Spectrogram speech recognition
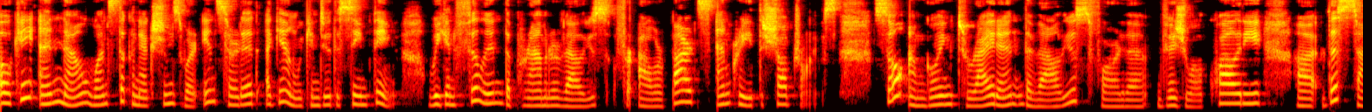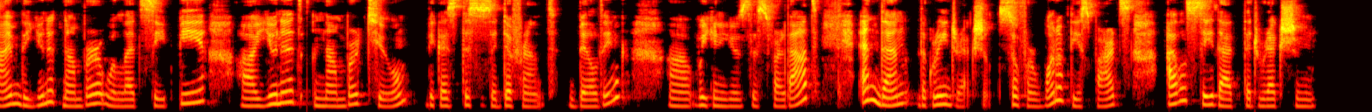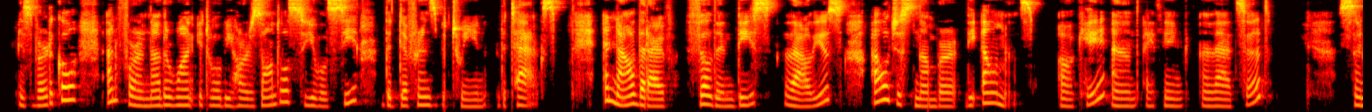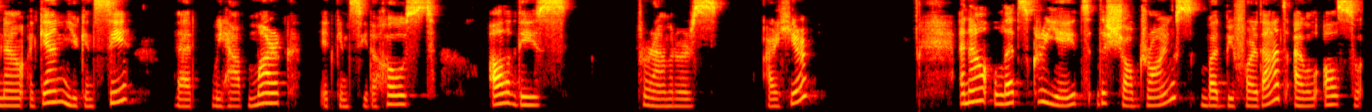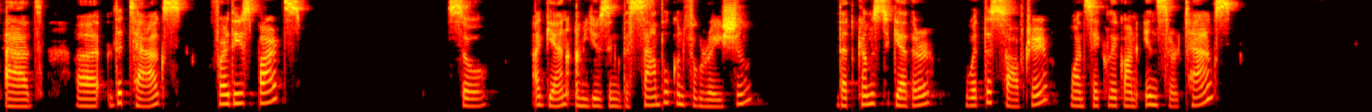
Okay, and now once the connections were inserted, again, we can do the same thing. We can fill in the parameter values for our parts and create the shop drawings. So I'm going to write in the values for the visual quality. Uh, this time the unit number will let's say be uh, unit number two because this is a different building. Uh, we can use this for that. And then the grain direction. So for one of these parts, I will say that the direction is vertical and for another one it will be horizontal so you will see the difference between the tags. And now that I've filled in these values, I will just number the elements. Okay, and I think that's it. So now again, you can see that we have mark, it can see the host, all of these parameters are here. And now let's create the shop drawings, but before that I will also add uh, the tags for these parts. So again, I'm using the sample configuration that comes together with the software. Once I click on Insert Tags,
